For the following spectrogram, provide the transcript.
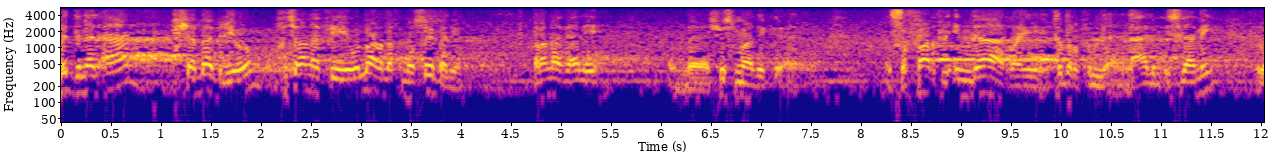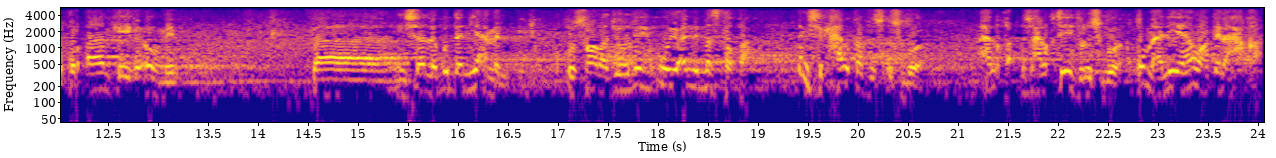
بدنا الآن شباب اليوم خسرنا في والله رانا في مصيبة اليوم. رانا يعني شو اسمه هذيك صفارة الإنذار وهي تضرب في العالم الإسلامي. القرآن كيف أهمل؟ فالإنسان لابد أن يعمل. قصارى جهده ويعلم ما استطاع. امسك حلقة في الأسبوع. حلقة حلقتين في الأسبوع. قم عليها واعطي لها حقها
